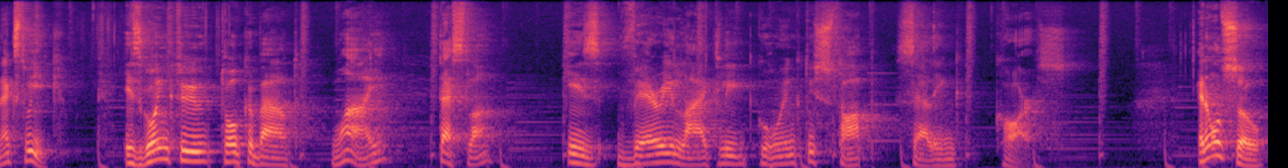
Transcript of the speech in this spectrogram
next week, is going to talk about why Tesla is very likely going to stop selling cars. And also,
